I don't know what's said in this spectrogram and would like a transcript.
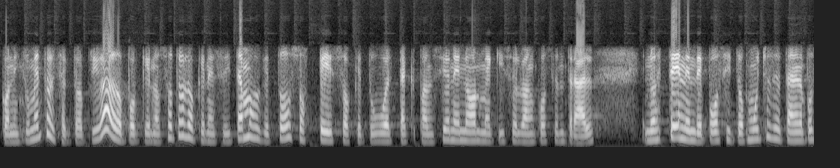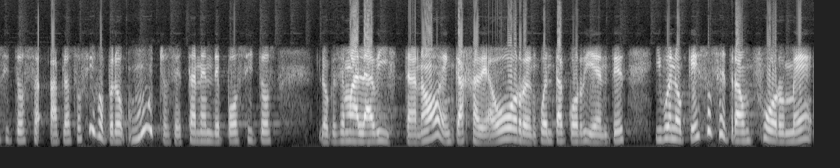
con, instrumentos del sector privado, porque nosotros lo que necesitamos es que todos esos pesos que tuvo esta expansión enorme que hizo el Banco Central no estén en depósitos, muchos están en depósitos a, plazo fijo, pero muchos están en depósitos lo que se llama a la vista, ¿no? En caja de ahorro, en cuenta corrientes, y bueno, que eso se transforme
